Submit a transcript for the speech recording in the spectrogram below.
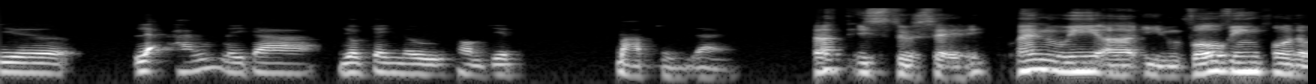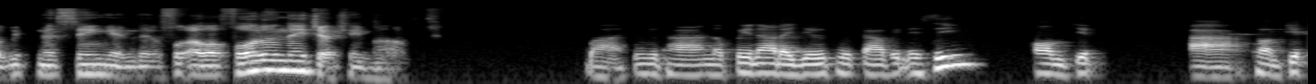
ជាលក្ខខណ្ឌនៃការយកចេញនៅធម្មជាតិបាបចេញដែរ That is to say, when we are involving for the witnessing and the, for our fallen nature came out, បាទគឺថានៅពេលណាដែលយើងធ្វើការ witnessing ធម្មជាតិអាធម្មជាតិ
